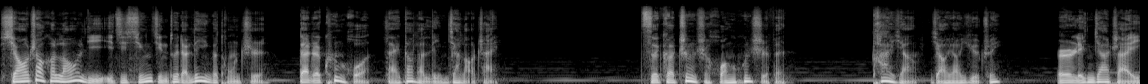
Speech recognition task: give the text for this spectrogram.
小赵和老李以及刑警队的另一个同志。带着困惑来到了林家老宅。此刻正是黄昏时分，太阳摇摇欲坠，而林家宅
